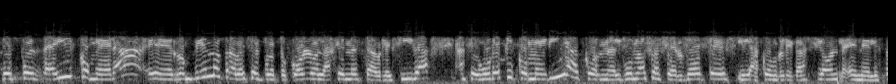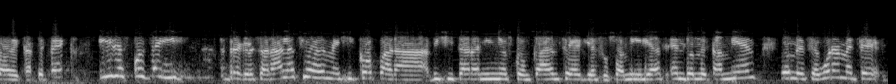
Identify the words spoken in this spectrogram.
Después de ahí comerá, eh, rompiendo otra vez el protocolo, la agenda establecida, aseguró que comería con algunos sacerdotes y la congregación en el estado de Catepec y después de ahí regresará a la Ciudad de México para visitar a niños con cáncer y a sus familias, en donde también, donde seguramente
